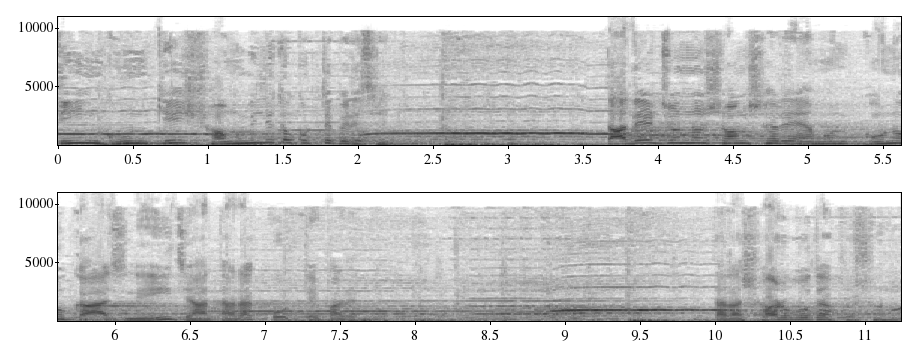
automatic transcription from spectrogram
তিন গুণকে সম্মিলিত করতে পেরেছেন। তাদের জন্য সংসারে এমন কোনো কাজ নেই যা তারা করতে পারেন না। তারা সর্বদা প্রসন্ন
